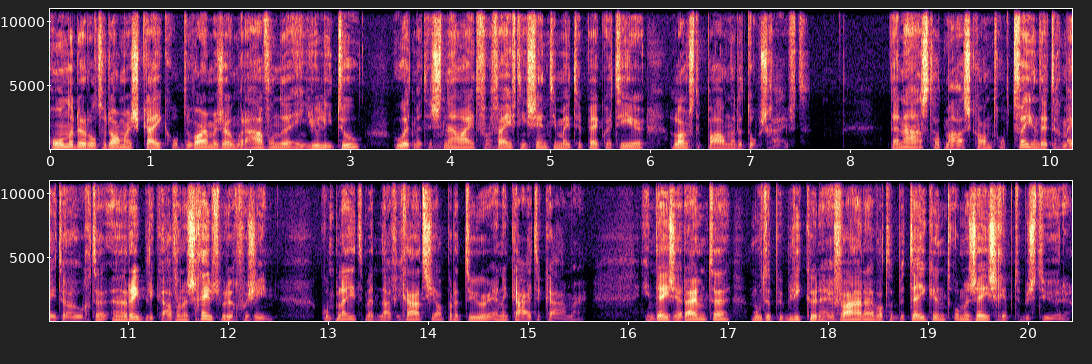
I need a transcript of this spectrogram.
Honderden Rotterdammers kijken op de warme zomeravonden in juli toe hoe het met een snelheid van 15 cm per kwartier langs de paal naar de top schuift. Daarnaast had Maaskant op 32 meter hoogte een replica van een scheepsbrug voorzien, compleet met navigatieapparatuur en een kaartenkamer. In deze ruimte moet het publiek kunnen ervaren wat het betekent om een zeeschip te besturen.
